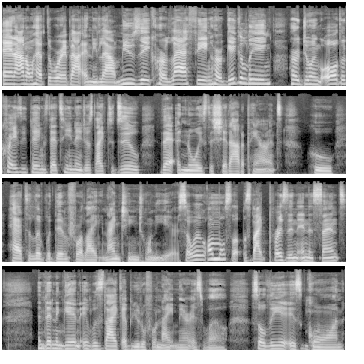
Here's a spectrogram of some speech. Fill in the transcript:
And I don't have to worry about any loud music, her laughing, her giggling, her doing all the crazy things that teenagers like to do that annoys the shit out of parents who had to live with them for like 19, 20 years. So it almost was like prison in a sense. And then again, it was like a beautiful nightmare as well. So Leah is gone.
